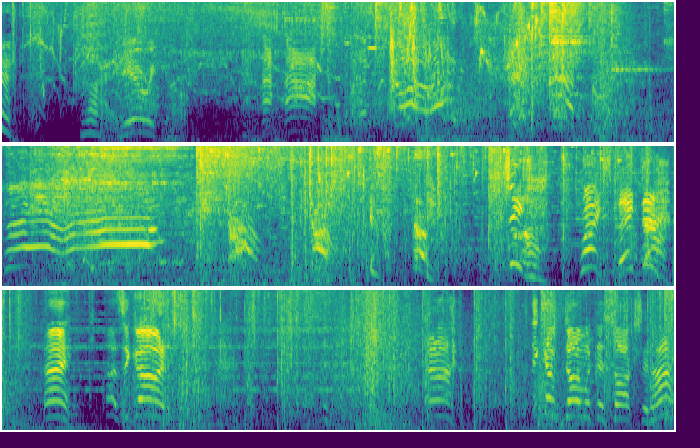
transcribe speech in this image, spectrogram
All right, here we go. Let's go! Jesus Christ, Nathan! Hey, how's it going? Uh, I think I'm done with this auction, huh?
